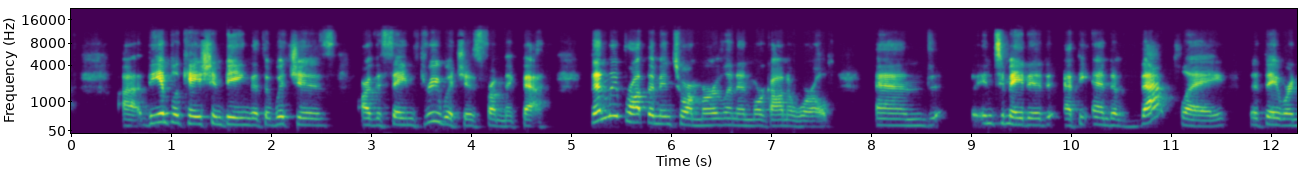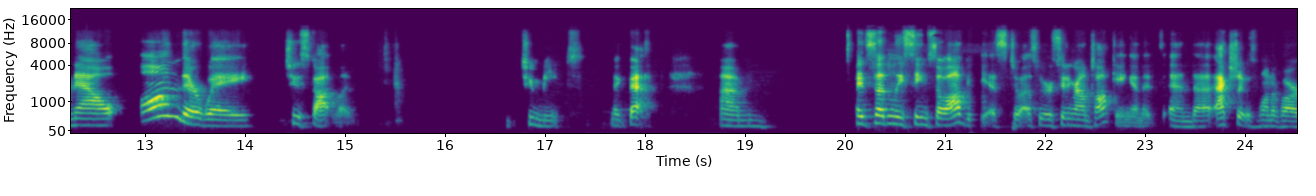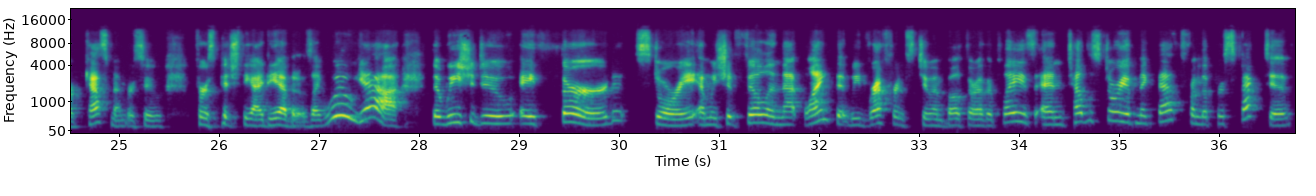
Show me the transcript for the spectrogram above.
uh, the implication being that the witches are the same three witches from Macbeth. Then we brought them into our Merlin and Morgana world. And intimated at the end of that play that they were now on their way to Scotland to meet Macbeth. Um, it suddenly seemed so obvious to us. We were sitting around talking, and it and uh, actually it was one of our cast members who first pitched the idea. But it was like, woo, yeah, that we should do a third story, and we should fill in that blank that we'd referenced to in both our other plays, and tell the story of Macbeth from the perspective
